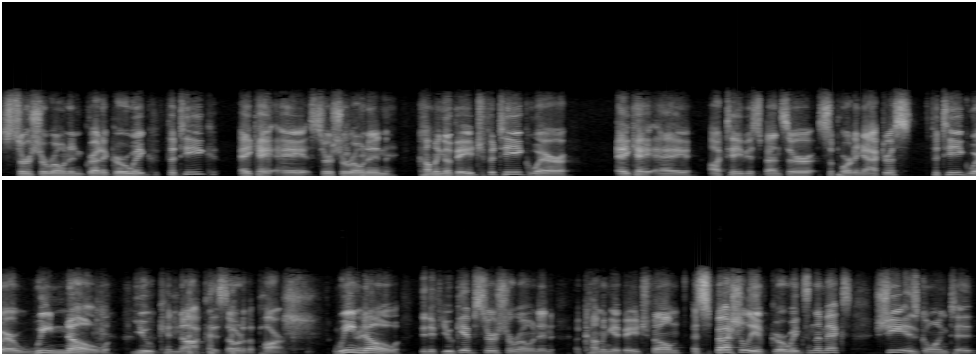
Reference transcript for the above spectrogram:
Saoirse Ronan Greta Gerwig fatigue, aka Saoirse Ronan coming of age fatigue, where aka Octavia Spencer supporting actress fatigue, where we know you can knock this out of the park. We Right. know that if you give Saoirse Ronan a coming of age film, especially if Gerwig's in the mix, she is going to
